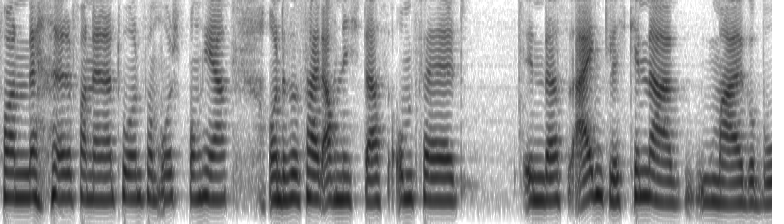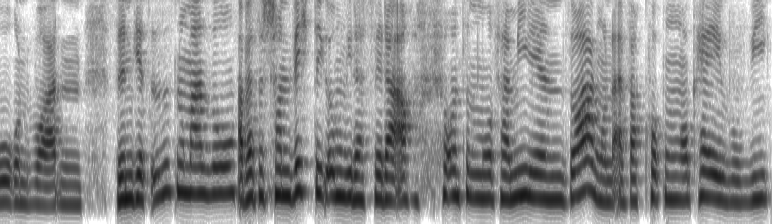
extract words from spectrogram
von der, von der Natur und vom Ursprung her. Und es ist halt auch nicht das Umfeld, in das eigentlich Kinder mal geboren worden sind. Jetzt ist es nun mal so. Aber es ist schon wichtig irgendwie, dass wir da auch für uns und unsere Familien sorgen und einfach gucken, okay, wo, wie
